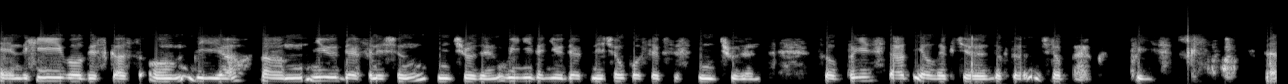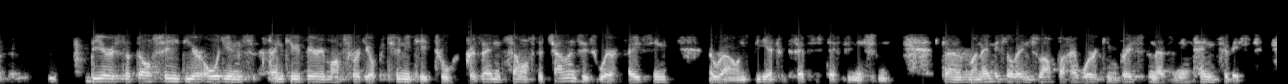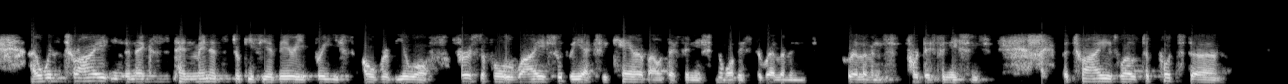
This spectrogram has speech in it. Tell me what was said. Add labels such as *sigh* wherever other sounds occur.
And he will discuss on the uh, um, new definition in children. We need a new definition for sepsis in children. So please start your lecture, Dr. Schlapbach, please. Uh, dear Satoshi, dear audience, thank you very much for the opportunity to present some of the challenges we're facing around pediatric sepsis definition. Uh, my name is Luregn Schlapbach. I work in Brisbane as an intensivist. I will try in the next 10 minutes to give you a very brief overview of, first of all, why should we actually care about definition? What is the relevant relevance for definitions? But try as well to put the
